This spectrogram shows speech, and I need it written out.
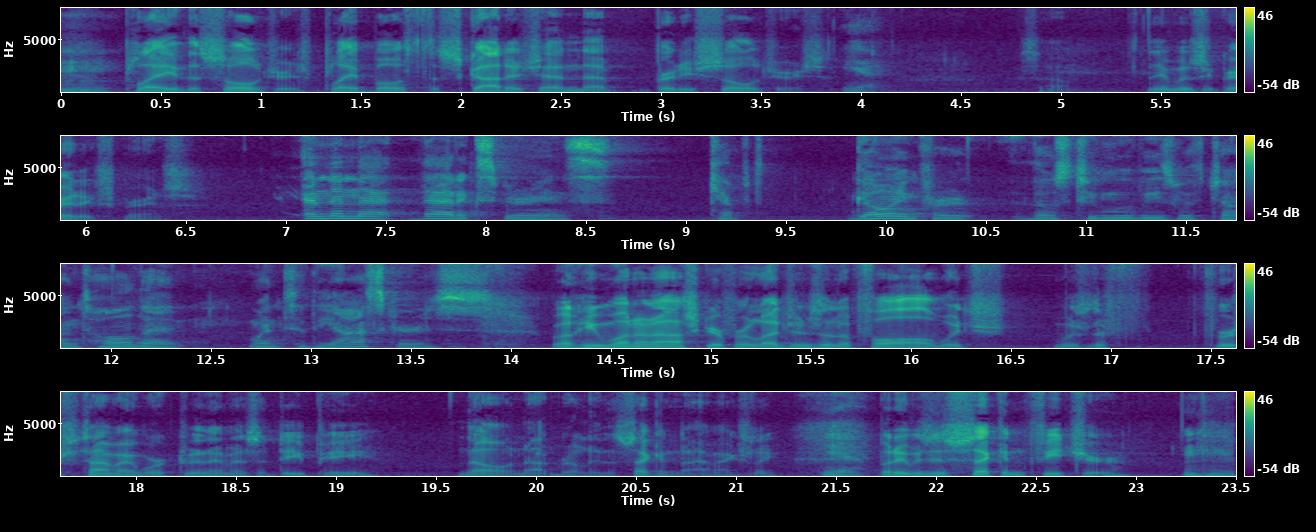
Mm-hmm. play the soldiers, play both the Scottish and the British soldiers. Yeah. So it was a great experience. And then that that experience kept going for those two movies with John Toll that went to the Oscars. Well, he won an Oscar for Legends of the Fall, which was the f- first time I worked with him as a DP. No, not really. The second time, actually. Yeah. But it was his second feature. Mm-hmm.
